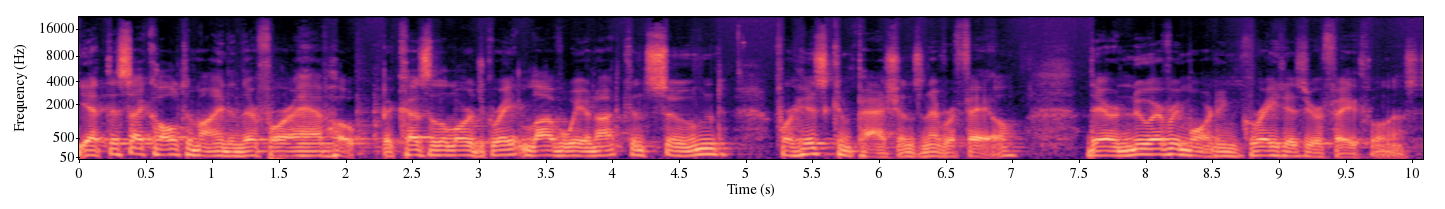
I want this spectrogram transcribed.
Yet this I call to mind, and therefore I have hope. Because of the Lord's great love, we are not consumed, for his compassions never fail. They are new every morning. Great is your faithfulness.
